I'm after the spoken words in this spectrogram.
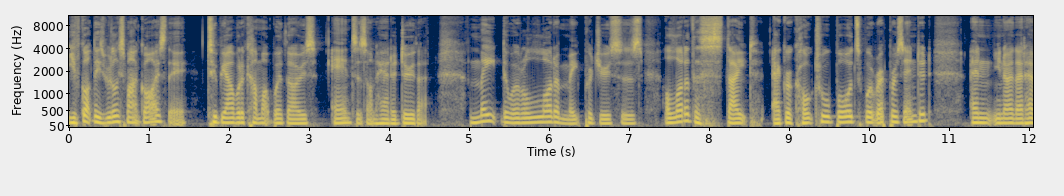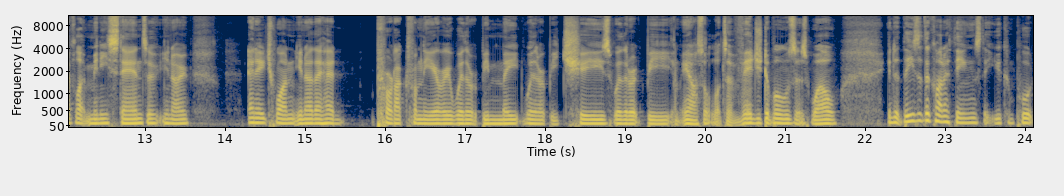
You've got these really smart guys there to be able to come up with those answers on how to do that. Meat, there were a lot of meat producers, a lot of the state agricultural boards were represented, and you know, they'd have like mini stands of, you know, and each one, you know, they had product from the area, whether it be meat, whether it be cheese, whether it be, you know, I saw lots of vegetables as well. You know, these are the kind of things that you can put,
